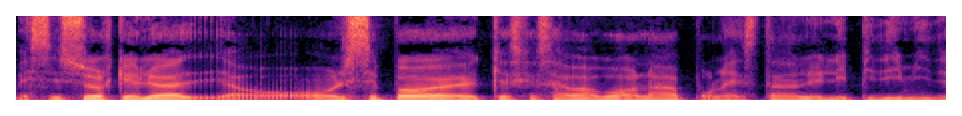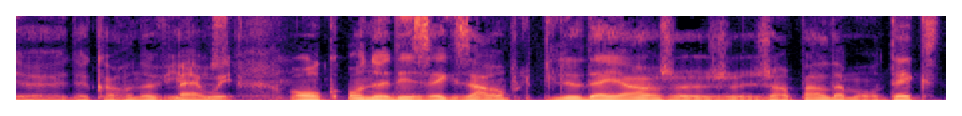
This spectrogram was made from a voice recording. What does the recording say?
Mais c'est sûr que là, on ne sait pas euh, qu'est-ce que ça va avoir là pour l'instant, l'épidémie de, coronavirus. Ben oui. on, a des exemples. Puis là, d'ailleurs, j'en parle dans mon texte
